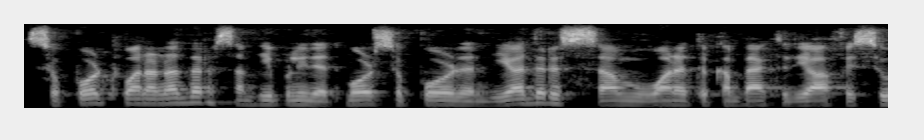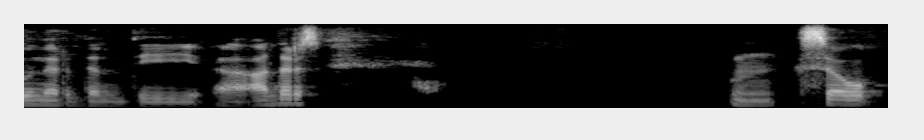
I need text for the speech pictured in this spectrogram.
support one another. Some people needed more support than the others. Some wanted to come back to the office sooner than the uh, others. Mm, so,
